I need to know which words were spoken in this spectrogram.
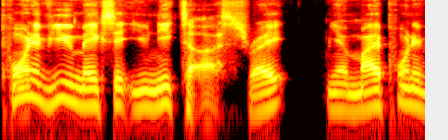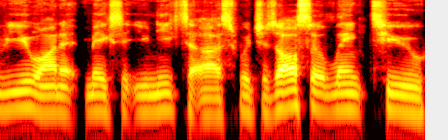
point of view makes it unique to us right? You know my point of view on it makes it unique to us which is also linked to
